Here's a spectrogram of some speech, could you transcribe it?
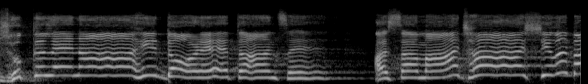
झुकले नाही डोळे त्यांचे असा माझ्या शिवबा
